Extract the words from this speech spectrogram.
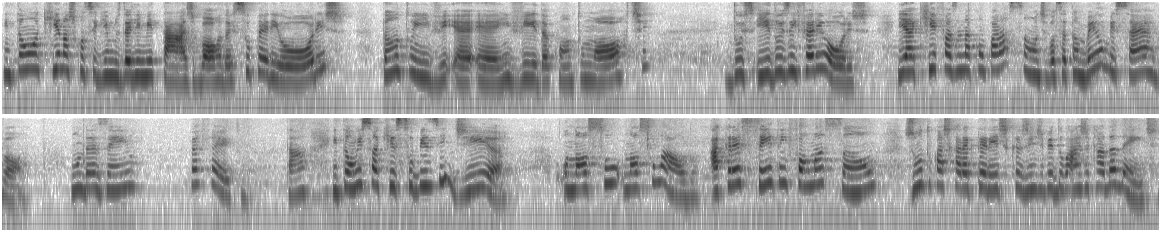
Então aqui nós conseguimos delimitar as bordas superiores, tanto em, é, é, em vida quanto morte, dos, e dos inferiores. E aqui fazendo a comparação, de você também observa ó, um desenho perfeito, tá? Então isso aqui subsidia o nosso, nosso laudo. Acrescenta informação junto com as características individuais de cada dente.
